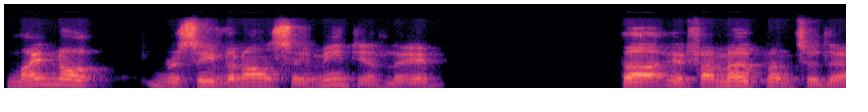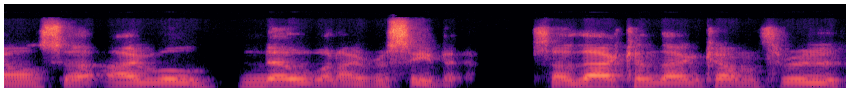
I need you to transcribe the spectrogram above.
might not receive an answer immediately, but if I'm open to the answer, I will know when I receive it. So that can then come through.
